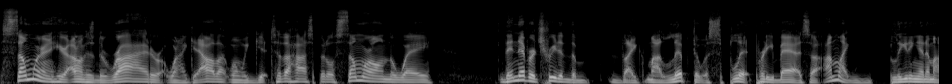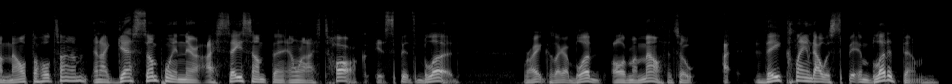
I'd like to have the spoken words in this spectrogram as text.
somewhere in here, I don't know if it's the ride or when I get out of that, when we get to the hospital, somewhere on the way, they never treated the like my lip that was split pretty bad. So I'm like bleeding into my mouth the whole time. And I guess some point in there, I say something, and when I talk, it spits blood, right? Because I got blood all over my mouth. And so I, they claimed I was spitting blood at them,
